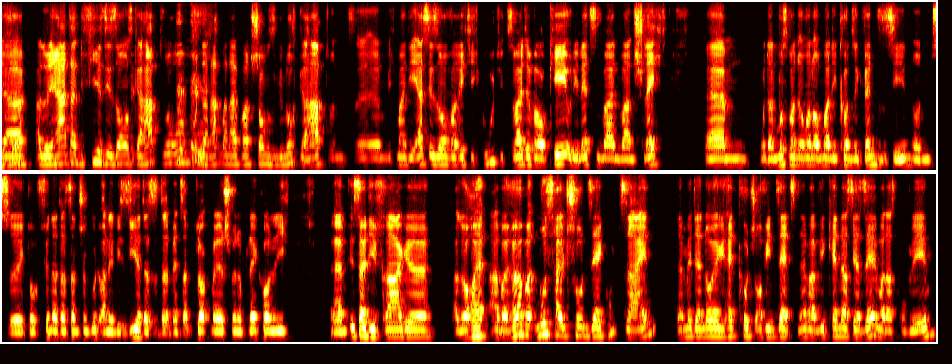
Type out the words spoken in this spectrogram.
Ja, also er hat dann vier Saisons gehabt, so rum, und dann hat man einfach Chancen genug gehabt. Und äh, ich meine, die erste Saison war richtig gut, die zweite war okay und die letzten beiden waren schlecht. Ähm, und dann muss man irgendwann auch mal die Konsequenzen ziehen. Und äh, ich glaube, Finn hat das dann schon gut analysiert, dass es dann, wenn es am Clockmanagement und Playcall liegt, ähm, ist halt die Frage, also, aber Herbert muss halt schon sehr gut sein, damit der neue Headcoach auf ihn setzt. Ne? Weil wir kennen das ja selber, das Problem.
